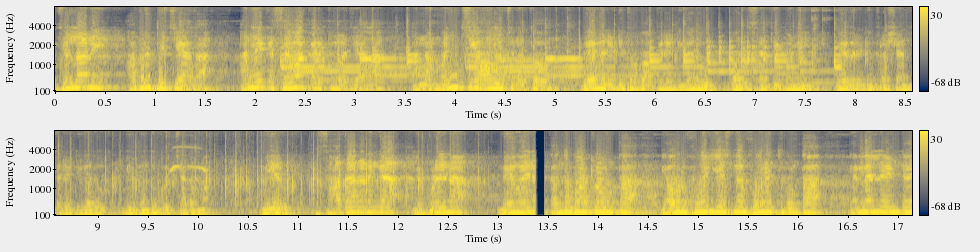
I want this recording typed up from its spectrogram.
జిల్లాని అభివృద్ధి చేయాలా? అనేక సేవా కార్యక్రమాలు చేయాలా? అన్న మంచి ఆలోచనతో వేమిరెడ్డి ప్రభాకర్ రెడ్డి గారు వారి సతీమణి వేమిరెడ్డి ప్రశాంత్ రెడ్డి గారు మీ ముందుకు వచ్చారమ్మా. మీరు సాధారణంగా ఎప్పుడైనా మేమైనా అందుబాటులో ఉంటా ఎవరు ఫోన్ చేసినా ఫోన్ ఎత్తుకుంటా ఎమ్మెల్యే అంటే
